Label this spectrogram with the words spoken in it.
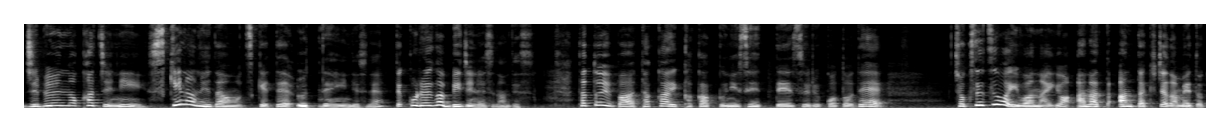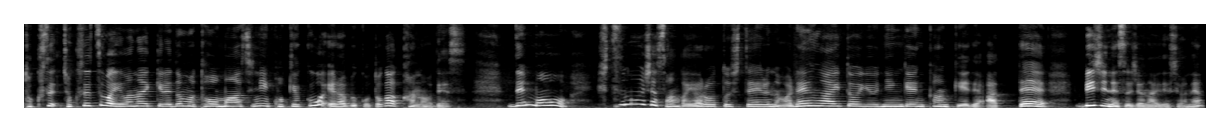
自分の価値に好きな値段をつけて売っていいんですね。でこれがビジネスなんです。例えば高い価格に設定することで直接は言わないよ。あなたあんた来ちゃダメと直接は言わないけれども遠回しに顧客を選ぶことが可能です。でも質問者さんがやろうとしているのは恋愛という人間関係であってビジネスじゃないですよね。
